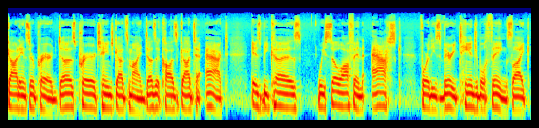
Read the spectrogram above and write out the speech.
God answer prayer? Does prayer change God's mind? Does it cause God to act? Is because we so often ask for these very tangible things like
